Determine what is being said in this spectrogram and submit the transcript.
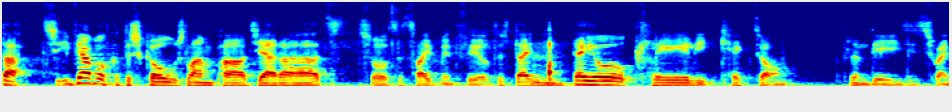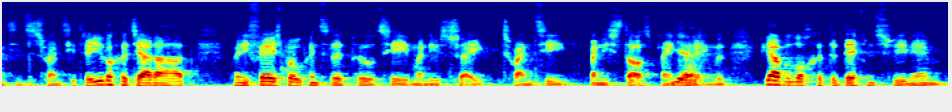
that, if you have a look at the Scholes, Lampard, Gerrard sort of type midfielders, they Mm. they all clearly kicked on from the ages 20 to 23. You look at Gerrard when he first broke into the Liverpool team when he was say 20 when he starts playing Yeah. for England. If you have a look at the difference between him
